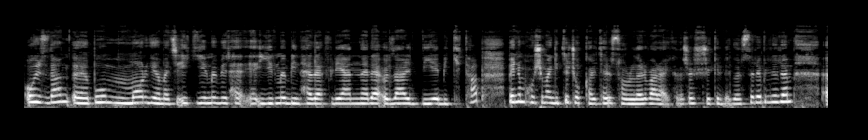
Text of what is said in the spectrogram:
O yüzden e, bu mor geometri ilk 21 he- 20 bin hedefleyenlere özel diye bir kitap. Benim hoşuma gitti. Çok kaliteli soruları var arkadaşlar. Şu şekilde gösterebilirim. E,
